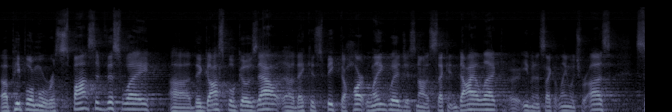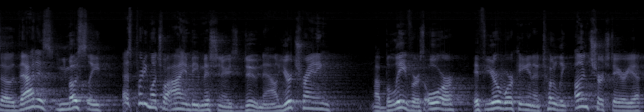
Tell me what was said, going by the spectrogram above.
Uh, people are more responsive this way. Uh, the gospel goes out. Uh, they can speak the heart language. It's not a second dialect or even a second language for us. So that is mostly, that's pretty much what IMB missionaries do now. You're training uh, believers, or if you're working in a totally unchurched area,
